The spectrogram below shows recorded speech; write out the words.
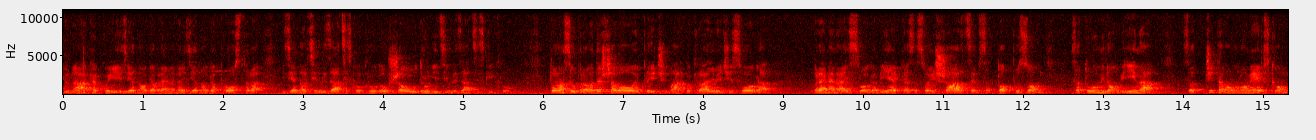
junaka koji je iz jednog vremena, iz jednog prostora, iz jednog civilizacijskog kruga ušao u drugi civilizacijski krug. To nam se upravo dešava u ovoj priči. Marko Kraljević iz svoga vremena, iz svoga vijeka, sa svojim šarcem, sa topuzom, sa tuluminom vina, sa čitavom onom epskom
